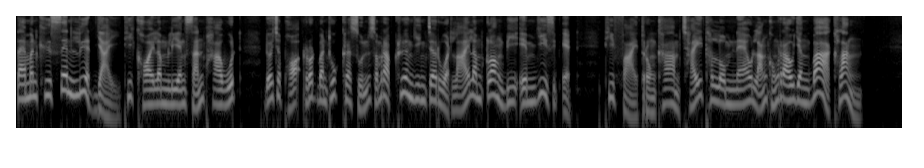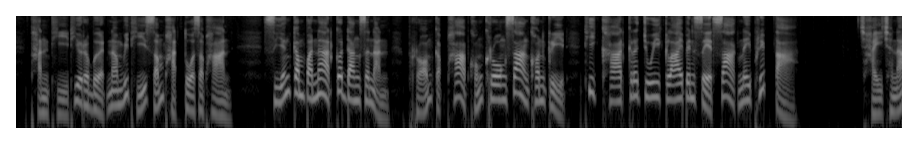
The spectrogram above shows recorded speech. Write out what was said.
แต่มันคือเส้นเลือดใหญ่ที่คอยลำเลียงสรรพาวุธ โดยเฉพาะรถบรรทุกกระสุนสำหรับเครื่องยิงจรวดหลายลำกล้อง BM-21 ที่ฝ่ายตรงข้ามใช้ถล่มแนวหลังของเราอย่างบ้าคลั่ง ทันทีที่ระเบิดนำวิถีสัมผัสตัวสะพาน เสียงกำปนาตก็ดังสนั่น พร้อมกับภาพของโครงสร้างคอนกรีตที่ขาดกระจุยกลายเป็นเศษซากในพริบตา ชัยชนะ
